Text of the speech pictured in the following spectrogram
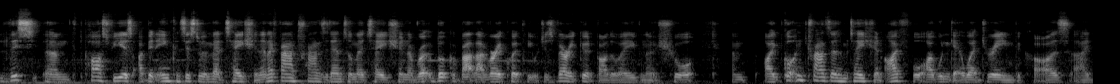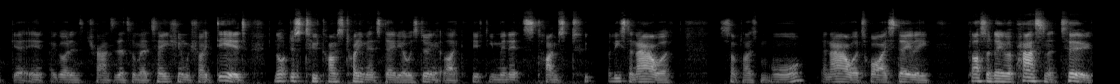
this um, the past few years I've been inconsistent with meditation. Then I found transcendental meditation. I wrote a book about that very quickly, which is very good, by the way, even though it's short. And I got into transcendental meditation. I thought I wouldn't get a wet dream because I get in, I got into transcendental meditation, which I did not just two times twenty minutes daily. I was doing it like fifty minutes times two, at least an hour, sometimes more, an hour twice daily. Plus I'm doing vipassana too.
